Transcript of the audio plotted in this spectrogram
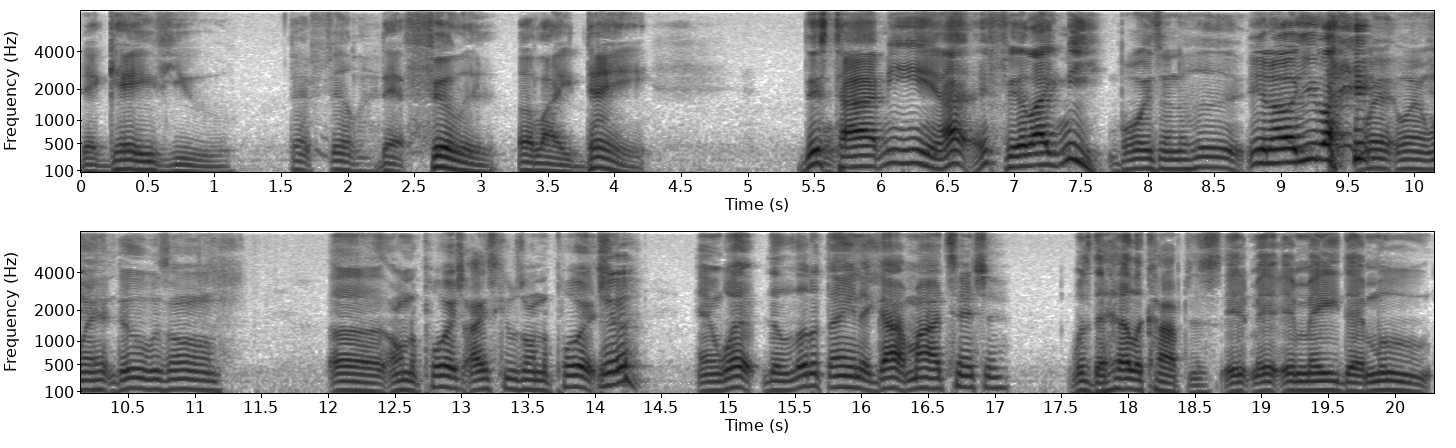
that gave you That feeling. that feeling of like, dang, this tied me in. I, it feel like me. Boys in the hood. You know, you like, when when when dude was on uh on the porch, Ice Cube was on the porch. yeah, And what the little thing that got my attention was the helicopters. It it, it made that mood.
